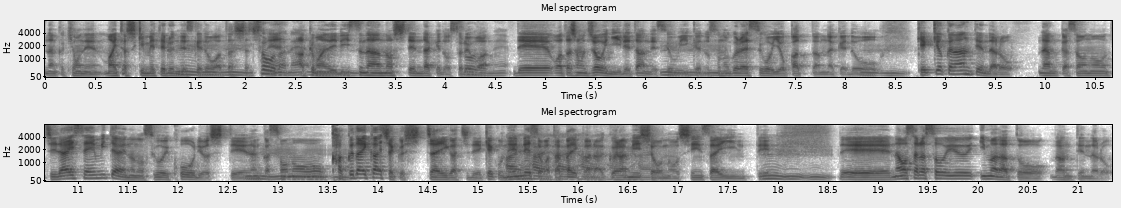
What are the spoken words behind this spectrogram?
なんか去年毎年決めてるんですけど、うんうんうん。私たちね。ね。あくまでリスナーの視点だけどそれは、そうだね。で私も上位に入れたんですよ、うんうんうん。ウィークエンド。そのぐらいすごい良かったんだけど、うんうん。結局なんて言うんだろう。なんかその時代性みたいなのすごい考慮してなんかその拡大解釈しちゃいがちで結構年齢層が高いからグラミー賞の審査員って。でなおさらそういう今だとなんて言うんだろう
